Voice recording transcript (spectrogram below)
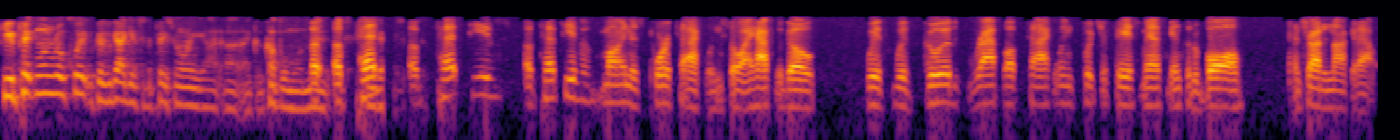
Can you pick one real quick? Because we got to get to the picks. We only got uh, like a couple more minutes. A, a pet, a pet peeve, a pet peeve of mine is poor tackling. So I have to go with with good wrap up tackling. Put your face mask into the ball and try to knock it out.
